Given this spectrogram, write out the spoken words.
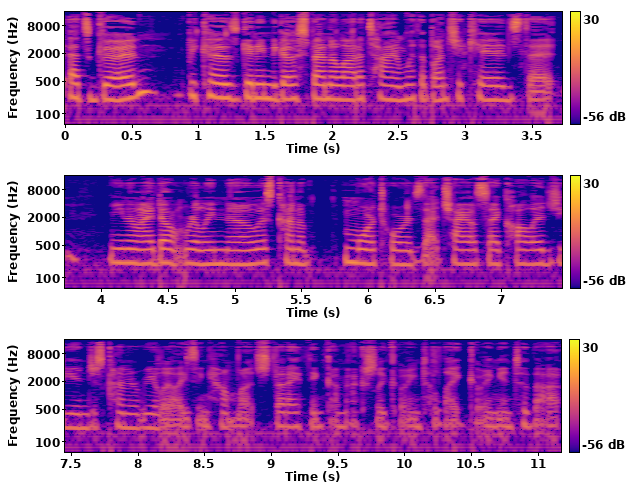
that's good because getting to go spend a lot of time with a bunch of kids that you know I don't really know is kind of more towards that child psychology and just kind of realizing how much that I think I'm actually going to like going into that.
